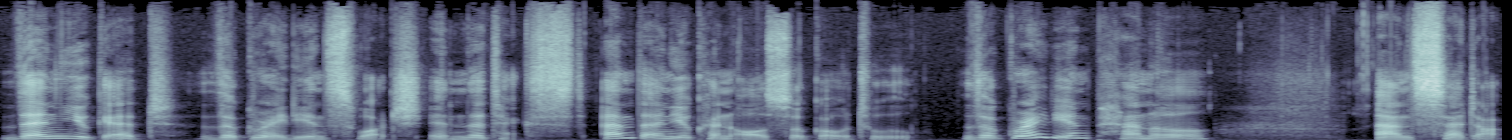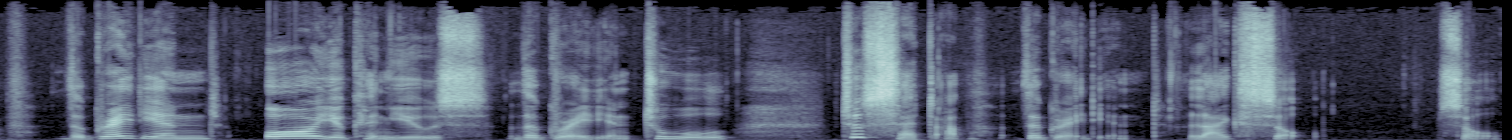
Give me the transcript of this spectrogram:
then you get the gradient swatch in the text. And then you can also go to the gradient panel and set up the gradient, or you can use the gradient tool to set up the gradient like so. So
